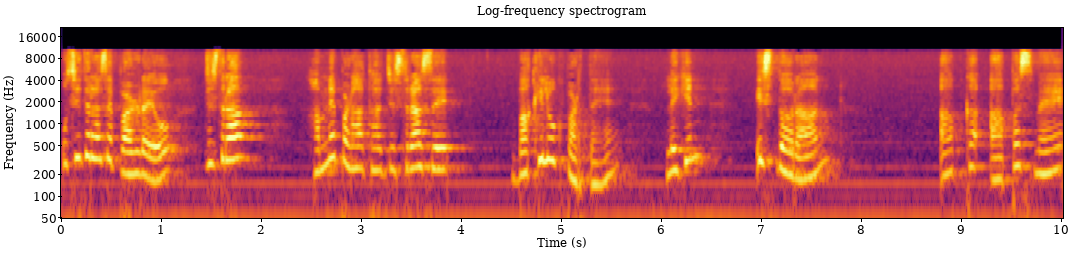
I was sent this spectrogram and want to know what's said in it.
اسی طرح سے پڑھ رہے ہو، جس طرح ہم نے پڑھا تھا، جس طرح سے باقی لوگ پڑھتے ہیں۔ لیکن اس دوران آپ کا آپس میں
